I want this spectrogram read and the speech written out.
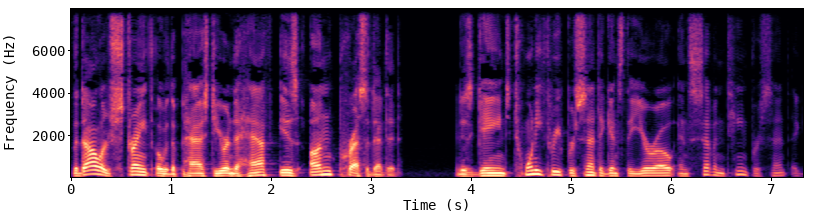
The dollar's strength over the past year and a half is unprecedented. It has gained 23% against the euro and 17% against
